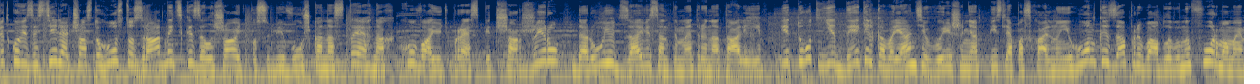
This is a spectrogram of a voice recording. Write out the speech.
Святкові застілля часто густо зрадницьки залишають по собі вушка на стегнах, ховають прес під шар жиру, дарують зайві сантиметри на талії. І тут є декілька варіантів вирішення після пасхальної гонки за привабливими формами:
